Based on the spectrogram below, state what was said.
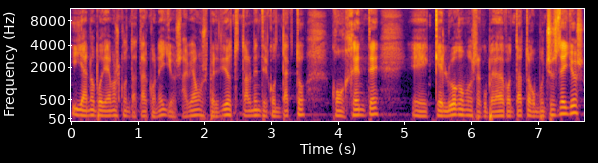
y ya no podíamos contactar con ellos. Habíamos perdido totalmente el contacto con gente eh, que luego hemos recuperado contacto con muchos de ellos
